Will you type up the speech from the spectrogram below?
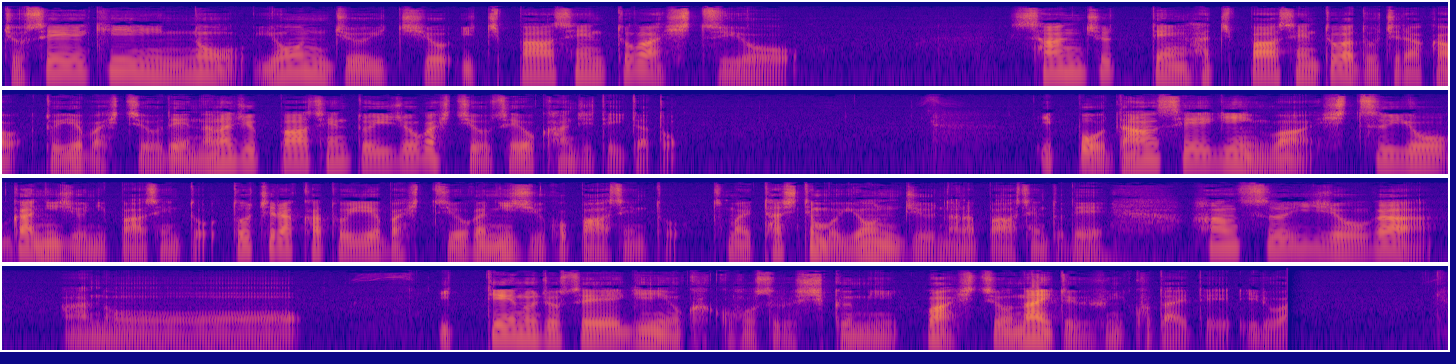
女性議員の41.1%が必要30.8%がどちらかといえば必要で70%以上が必要性を感じていたと。一方、男性議員は必要が22%、どちらかといえば必要が25%、つまり足しても47%で、半数以上が、あのー、一定の女性議員を確保する仕組みは必要ないというふうに答えているわけ。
